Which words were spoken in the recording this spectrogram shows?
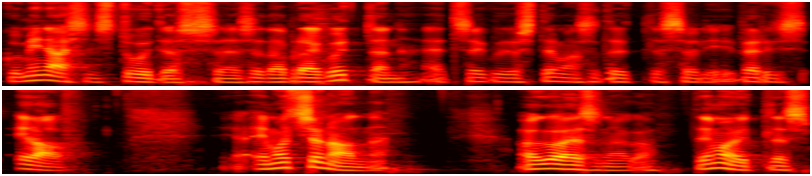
kui mina siin stuudios seda praegu ütlen, et see, kuidas tema seda ütles, oli päris elav ja emotsionaalne. aga ühesõnaga, tema ütles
